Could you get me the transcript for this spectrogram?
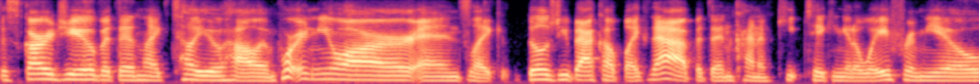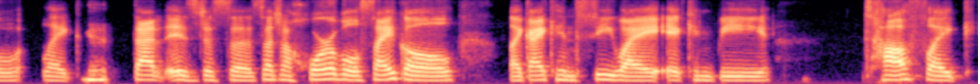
discard you but then like tell you how important you are and like build you back up like that but then kind of keep taking it away from you like yeah. that is just a, such a horrible cycle like i can see why it can be tough like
